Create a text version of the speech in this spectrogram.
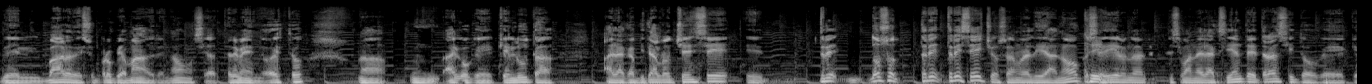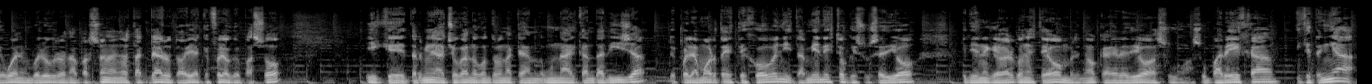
del bar de su propia madre, ¿no? O sea, tremendo esto. Una- un- algo que, que enluta a la capital rochense. eh, tre- dos o tre- tres hechos en realidad, ¿no? Que Sí. se dieron durante la semana. El accidente de tránsito que, que, bueno, involucra a una persona, no está claro todavía qué fue lo que pasó y que termina chocando contra una, una alcantarilla, después la muerte de este joven y también esto que sucedió que tiene que ver con este hombre, ¿no? Que agredió a su, a su pareja y que tenía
